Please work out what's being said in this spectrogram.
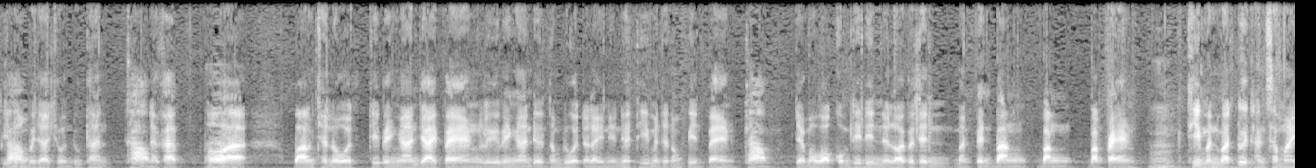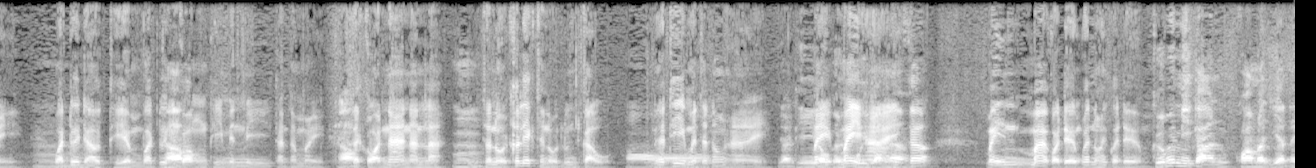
พี่ครับน้องประชาชนทุกท่านครับนะครับ เพราะว่าบางโฉนดที่เป็นงานย้ายแปลง หรือเป็นงานเดินสำรวจอะไรเนี่ยเนื้อที่มันจะต้องเปลี่ยนแปลง ครับ อย่ามาบอกกรมที่ดินในร้อยเปอร์เซ็นต์มันเป็นบางบางบางแปลง อืม ที่มันวัดด้วยทันสมัย อืมวัดด้วยดาวเทียม วัดด้วยครับกล้องที่มันมีทันสมัย ครับแต่ก่อนหน้านั้นล่ะอืมโฉนดเขาเรียกโฉนดรุ่นเก่า อ๋อ เนื้อที่มันจะต้องหาย อย่างที่ไม่เราเคยไม่คุยกัหานยนะก็ไม่มากกว่าเดิมก็น้อยกว่าเดิม คือไม่มีการความละเอียดใน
